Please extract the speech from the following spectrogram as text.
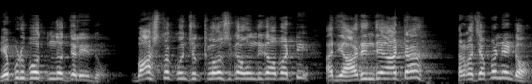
ఎప్పుడు పోతుందో తెలియదు బాస్తో కొంచెం క్లోజ్గా ఉంది కాబట్టి అది ఆడిందే ఆట. తర్వాత చెప్పండి ఏంటో?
